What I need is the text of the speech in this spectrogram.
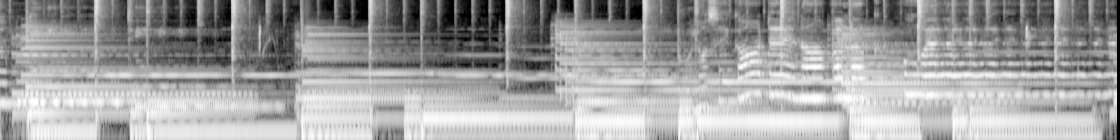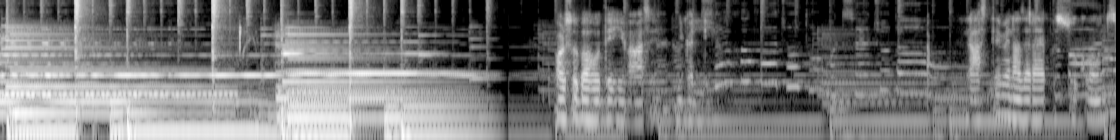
हुए। और सुबह होते ही वहाँ से निकल लिया। रास्ते में नज़र आए सुकून्स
